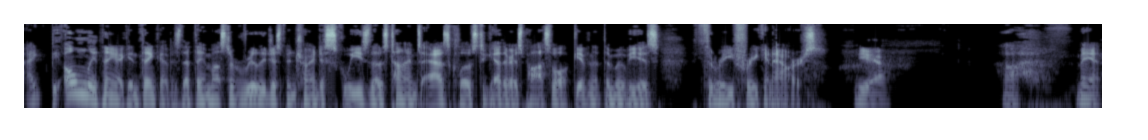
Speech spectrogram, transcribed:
I the only thing I can think of is that they must have really just been trying to squeeze those times as close together as possible given that the movie is 3 freaking hours. Yeah. Oh, man.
